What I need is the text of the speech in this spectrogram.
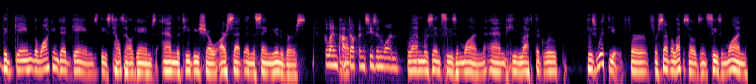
the game, the Walking Dead games, these Telltale games, and the TV show are set in the same universe. Glenn popped Um, up in season one. Glenn was in season one, and he left the group. He's with you for for several episodes in season one,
